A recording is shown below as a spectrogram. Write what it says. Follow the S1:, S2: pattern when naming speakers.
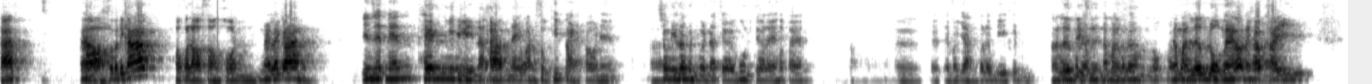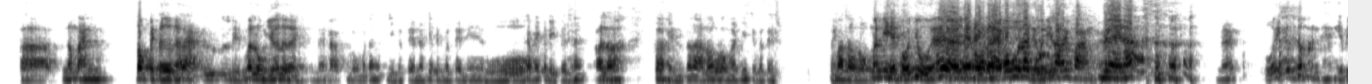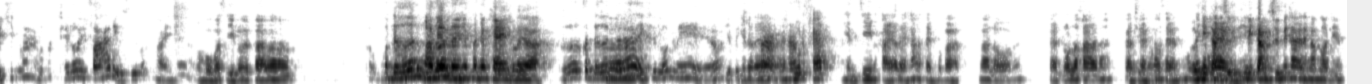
S1: ครับ
S2: อ่า
S1: ก็
S2: สวัสดีครับ
S1: พบกับเราสองคน
S2: ในรายการ
S1: Investment 10 Minute
S2: Minute
S1: นะครับ
S2: นะครับ
S1: ในวันศุกร์ที่8ก็วันนี้
S2: อ่า
S1: ช่วงนี้เริ่มมึนๆนะเจอหุ้นเจออะไรเข้าไปเออแต่แต่บางอย่างก็เริ่มดีขึ้น
S2: อ่าเริ่มดีขึ้น
S1: น้ำมันก็เริ่มลด
S2: น้ำมันเริ่มลงแล้วนะครับ
S1: อ่า
S2: ใครอ่าน้ำมันต้องไปเติมแล้วแหละเห็นว่าลงเยอะเลยนะครับ
S1: ลงมาตั้งกี่เปอร์เซ็นต์นะเทียบเป็นเปอร์เซ็นต์นี่
S2: โอ้
S1: แทบไม่กระดิกเลยนะ
S2: อ๋อเหรอ
S1: ก็เห็นตลาดโลกลงมา 20เปอร์เซ็นต์ บ้านเราลง
S2: มันมีเหตุผลอยู่เออ
S1: มีเหตุผล
S2: ไหนๆก็พูดแล้วเดี๋ยววันนี้เล่าให้ฟัง
S1: เหนื่อยนะ
S2: นะโอ้ยก็น้ำมันแพงอย่าไปคิดมากเราก็ใช้รถไฟฟ้าดิซื้อรถใหม่
S1: โอ้โหภาษีรถไฟฟ้าก็
S2: ก็เดิน
S1: มัน
S2: เดิ
S1: ยังมันมันยังแพงอยู่เลยอะ
S2: เออก็เดินก็ได้ขึ้นรถเมล์แล้วอย่าไปคิดมากนะครับ
S1: ฟู้ดแคทเห็นจีนขายอะไรห้าแสนกว่าบาทบ้านเรานะแปดลดราคาแล้วนะแปดแสนเก้าแสน
S2: เออมีตังค์ซื้อมีตังค์ซื้อไม่ได้นะครับตอนเนี้ย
